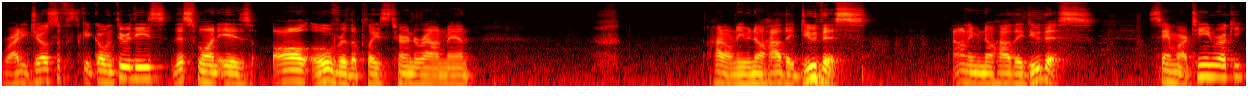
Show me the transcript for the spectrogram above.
Righty, Joseph, let's get going through these. This one is all over the place turned around, man. I don't even know how they do this. I don't even know how they do this. Sanmartin rookie.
